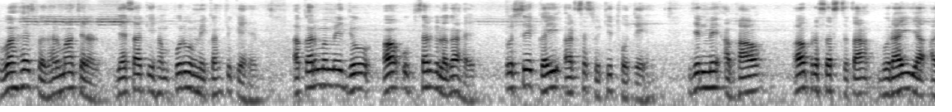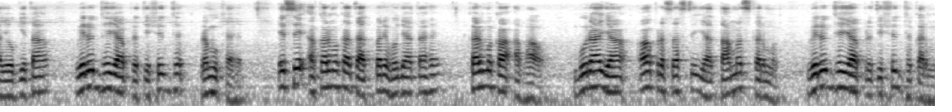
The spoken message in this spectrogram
वह है स्वधर्माचरण, जैसा कि हम पूर्व में कह चुके हैं। अकर्म में जो अउपसर्ग लगा है, उससे कई अर्थ सूचित होते हैं, जिनमें अभाव अप्रशस्तता, बुराई या अयोग्यता, विरुद्ध या प्रतिषिद्ध प्रमुख है। इससे अकर्म का तात्पर्य हो जाता है, कर्म का अभाव। बुरा या अप्रशस्त या तामस कर्म, विरुद्ध या प्रतिषिद्ध कर्म।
